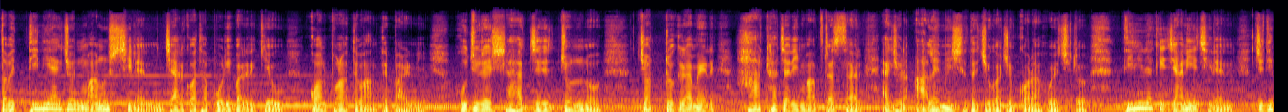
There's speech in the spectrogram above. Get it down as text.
তবে তিনি একজন মানুষ ছিলেন, যার কথা পরিবারের কেউ কল্পনাতেও আনতে পারেনি। হুজুরের সাহায্যের জন্য চট্টগ্রামের হাটহাজারি মাদ্রাসার একজন আলেমের সাথে যোগাযোগ করা হয়েছিল। তিনি নাকি জানিয়েছিলেন, যদি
